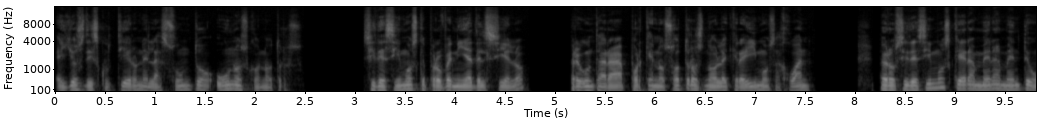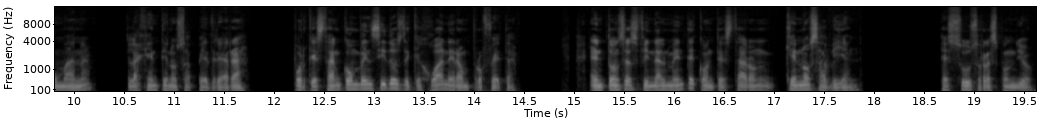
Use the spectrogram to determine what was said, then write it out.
Ellos discutieron el asunto unos con otros. Si decimos que provenía del cielo, preguntará por qué nosotros no le creímos a Juan. Pero si decimos que era meramente humana, la gente nos apedreará, porque están convencidos de que Juan era un profeta. Entonces finalmente contestaron que no sabían. Jesús respondió,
